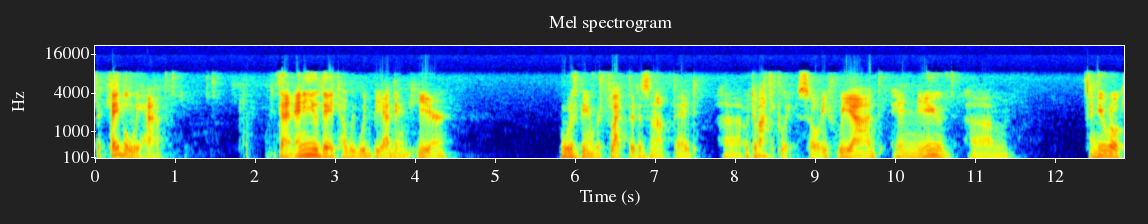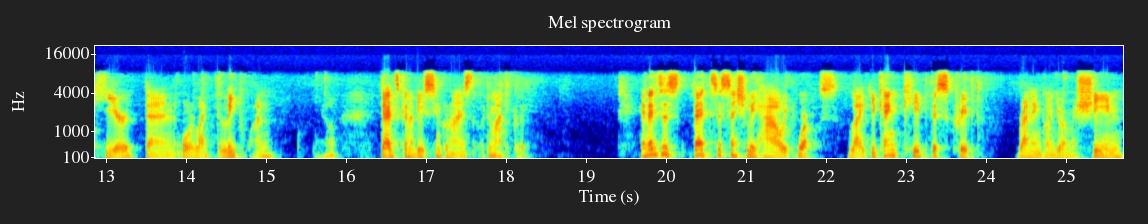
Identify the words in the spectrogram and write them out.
the table we have, then any new data we would be adding here would have been reflected as an update uh, automatically. So if we add a new um, a new row here, then or like delete one, you know, that's going to be synchronized automatically. And that is, that's essentially how it works. Like you can keep the script running on your machine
